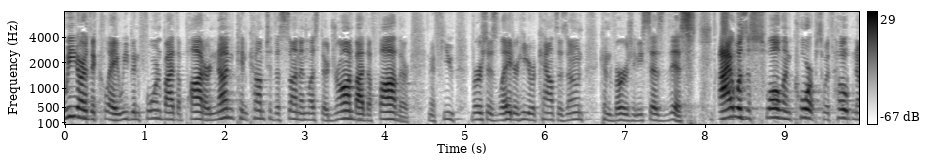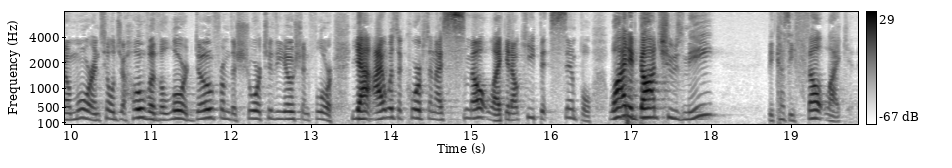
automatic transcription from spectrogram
We are the clay. We've been formed by the potter. None can come to the Son unless they're drawn by the Father. And a few verses later, he recounts his own conversion. He says this I was a swollen corpse with hope no more until Jehovah the Lord dove from the shore to the ocean floor. Yeah, I was a corpse and I smelt like it. I'll keep it simple. Why did God choose me? Because he felt like it.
